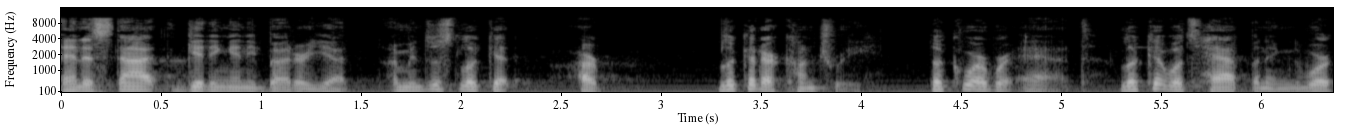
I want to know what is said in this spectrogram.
And it's not getting any better yet. I mean, just look at our look at our country. Look where we're at. Look at what's happening. We're,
